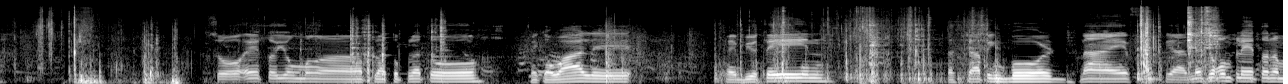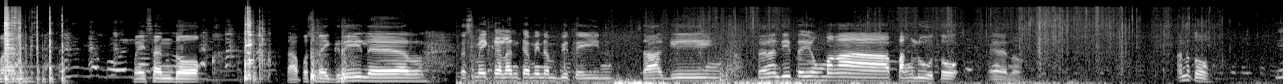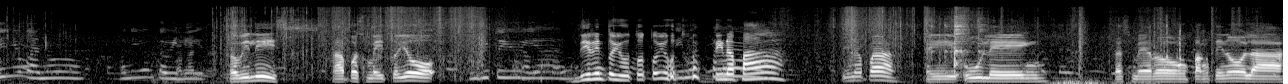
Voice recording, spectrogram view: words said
So, ito yung mga plato-plato, may kawali, may butane, tas chopping board, knife, yan. Medyo kompleto naman. May sandok, tapos may griller, tapos may kalan kami ng butane, saging. So, nandito yung mga pangluto. Ayan o. Ano to? Yan yung ano, ano yung tawilis. Kawilis. Tapos may tuyo. Hindi tuyo yan. Hindi rin tuyo to. Tuyo to. Tinapa. Tinapa. May uling. Tapos merong pang tinola.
